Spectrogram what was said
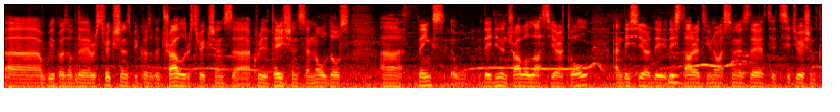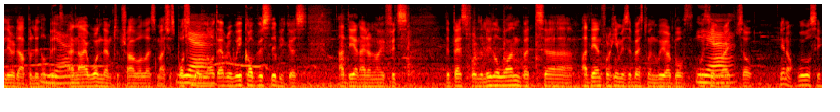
uh, because of the restrictions, because of the travel restrictions, uh, accreditations, and all those uh, things, they didn't travel last year at all. And this year they, they started, you know, as soon as the t- situation cleared up a little bit. Yeah. And I want them to travel as much as possible, Yeah. not every week obviously because at the end i don't know if it's the best for the little one but uh, at the end for him is the best when we are both with Yeah. him right so you know we will see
